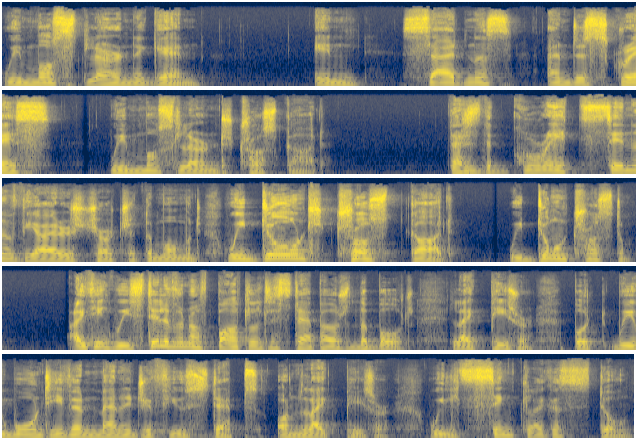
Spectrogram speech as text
We must learn again in sadness and disgrace, we must learn to trust God. That is the great sin of the Irish church at the moment. We don't trust God. We don't trust Him. I think we still have enough bottle to step out of the boat, like Peter, but we won't even manage a few steps, unlike Peter. We'll sink like a stone.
